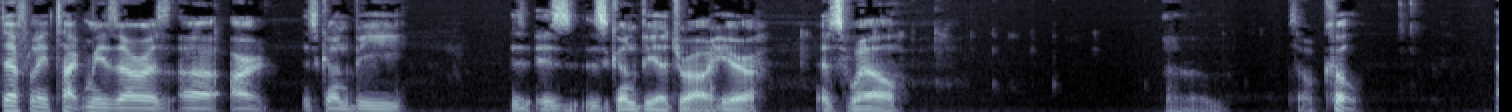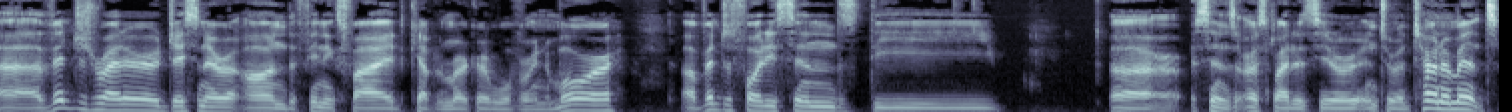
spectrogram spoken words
definitely, Tak uh, art is going to be is is, going to be a draw here as well. Um, so cool. Uh, Avengers writer Jason Aaron on the Phoenix Fight, Captain America, Wolverine, and more. Avengers 40 sends the uh, sends Earth Mighty Zero into a tournament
